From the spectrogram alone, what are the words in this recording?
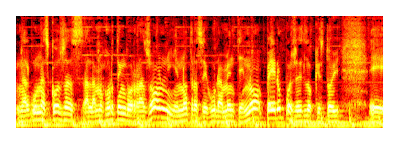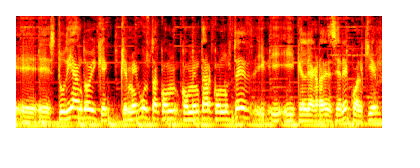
en algunas cosas a lo mejor tengo razón y en otras seguramente no, pero pues es lo que estoy eh, eh, estudiando y que, me gusta comentar con usted y, que le agradeceré cualquier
